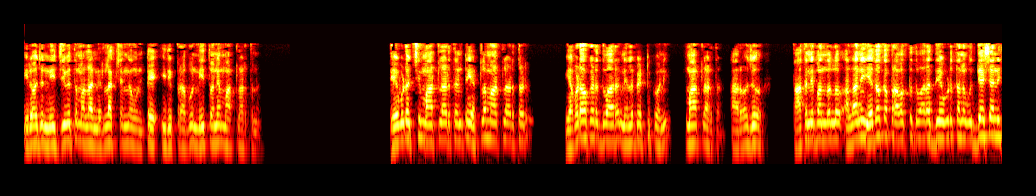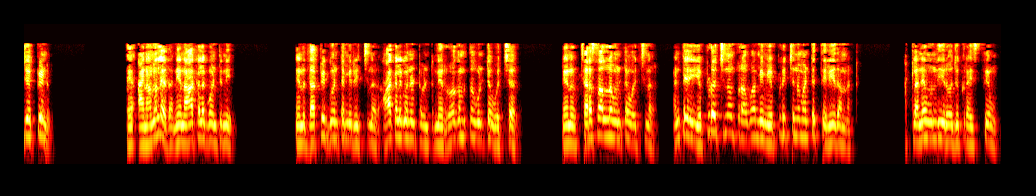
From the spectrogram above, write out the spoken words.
ఈరోజు నీ జీవితం అలా నిర్లక్ష్యంగా ఉంటే ఇది ప్రభు నీతోనే మాట్లాడుతున్నాడు. దేవుడు వచ్చి మాట్లాడుతుంటే ఎట్లా మాట్లాడతాడు? ఎవడో ఒకటి ద్వారా నిలబెట్టుకొని మాట్లాడతాడు. ఆ రోజు పాత నిబంధనలో అలానే ఏదో ఒక ప్రవక్త ద్వారా దేవుడు తన ఉద్దేశాన్ని చెప్పిండు. ఆయన అనలేదా? నేను ఆకలి గుంటిని నేను దప్పి గుంట మీరు ఇచ్చినారు. ఆకలి కొన్నట్టు నేను రోగంతో ఉంటే వచ్చారు. నేను చెరసాల్లో ఉంటే వచ్చినారు. అంటే ఎప్పుడు వచ్చినాం ప్రభావ మేము ఎప్పుడు ఇచ్చినామంటే తెలియదు అన్నట్టు అట్లనే ఉంది ఈ రోజు క్రైస్తవం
